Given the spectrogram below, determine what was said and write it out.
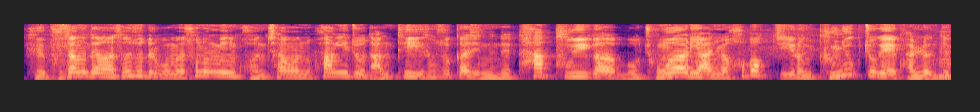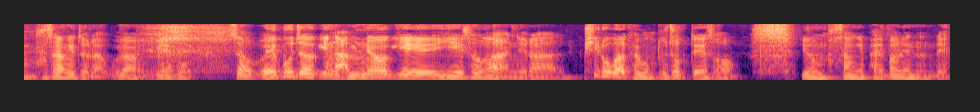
그 부상당한 선수들 보면 손흥민, 권창훈, 황의조, 남태희 선수까지 있는데 다 부위가 뭐 종아리 아니면 허벅지 이런 근육 쪽에 관련된 부상이더라고요. 이게 뭐 진짜 외부적인 압력에 의해서가 아니라 피로가 결국 누적돼서 이런 부상이 발발했는데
